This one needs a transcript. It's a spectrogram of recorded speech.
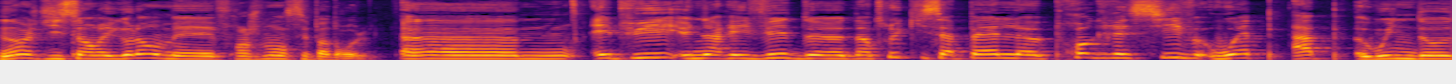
non, je dis ça en rigolant, mais franchement c'est pas drôle. et puis une arrivée de d'un truc qui s'appelle Progressive Web App Windows.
